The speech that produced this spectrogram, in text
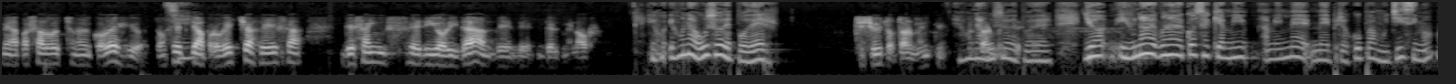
me ha pasado esto en el colegio. Entonces Sí. te aprovechas de esa de esa inferioridad de- de- del menor. Es, un abuso de poder. Sí, sí, totalmente. Es un totalmente. abuso de poder. Yo, y una, una cosa que a mí, a mí me, me preocupa muchísimo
